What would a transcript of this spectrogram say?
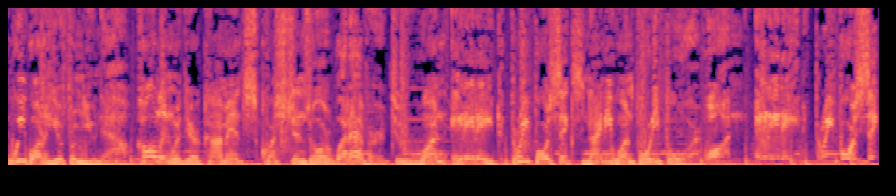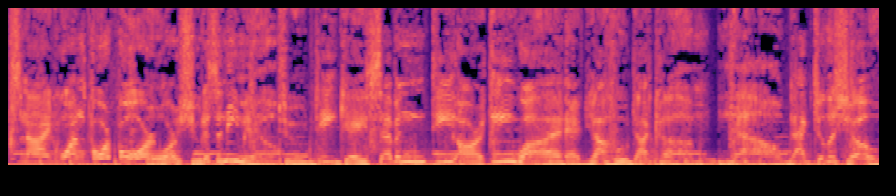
We want to hear from you now. Call in with your comments, questions, or whatever to 1-888-346-9144. 1-888-346-9144. Or shoot us an email to dk7drey at yahoo.com. Now, back to the show.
